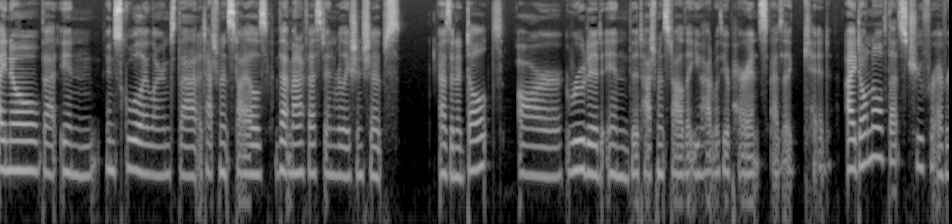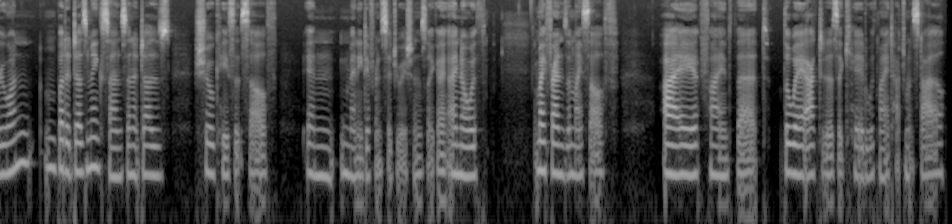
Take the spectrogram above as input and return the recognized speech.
I know that in in school I learned that attachment styles that manifest in relationships as an adult are rooted in the attachment style that you had with your parents as a kid. I don't know if that's true for everyone, but it does make sense and it does showcase itself in many different situations. Like I, I know with my friends and myself, I find that the way I acted as a kid with my attachment style,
